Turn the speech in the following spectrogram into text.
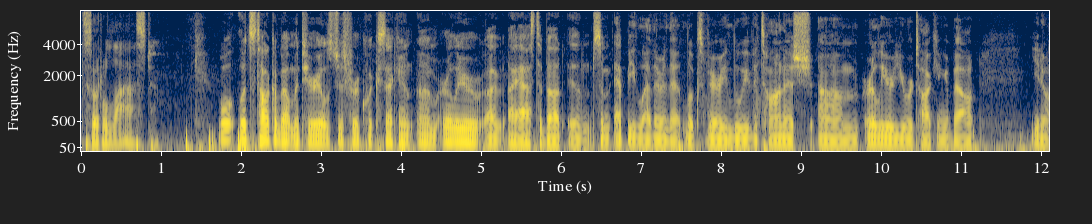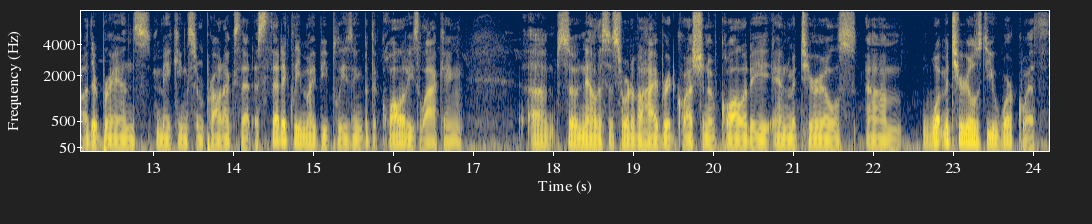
so it'll last. Well, let's talk about materials just for a quick second. Um, earlier, I, I, asked about um, some epi leather that looks very Louis Vuittonish. Um, earlier, you were talking about, you know, other brands making some products that aesthetically might be pleasing, but the quality's lacking. Um, so now this is sort of a hybrid question of quality and materials. Um, what materials do you work with,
